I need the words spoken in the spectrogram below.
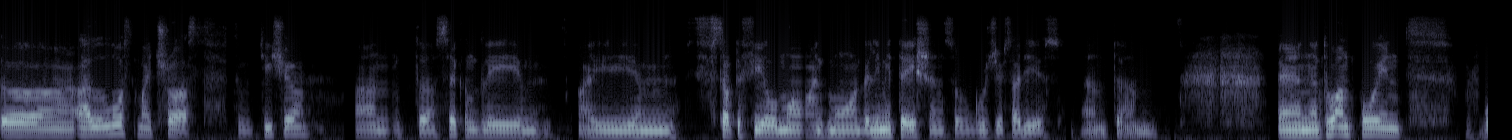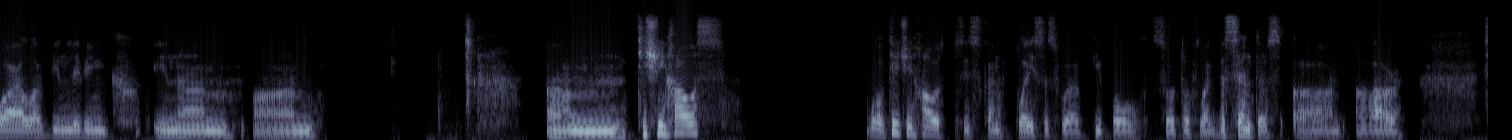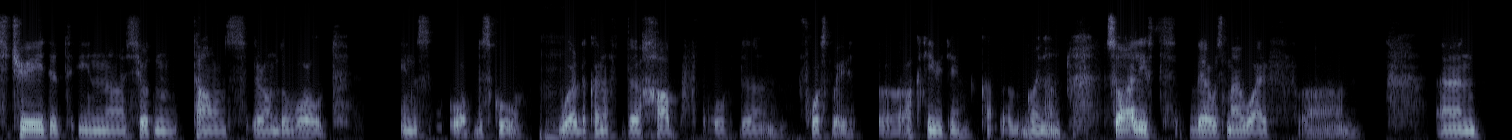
uh, I lost my trust to teacher, and uh, secondly, um, I um, start to feel more and more the limitations of Gurdjieff's ideas. And um, and at one point, while I've been living in um, um, um teaching house, well, teaching house is kind of places where people sort of like the centers uh, are situated in uh, certain towns around the world in the, of the school, mm. where the kind of the hub of the fourth way uh, activity going on. So I lived there with my wife, um, and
